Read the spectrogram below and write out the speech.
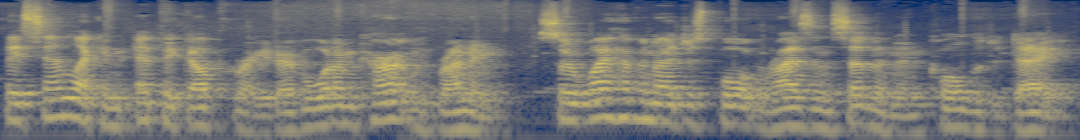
They sound like an epic upgrade over what I'm currently running, so why haven't I just bought Ryzen 7 and called it a day?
